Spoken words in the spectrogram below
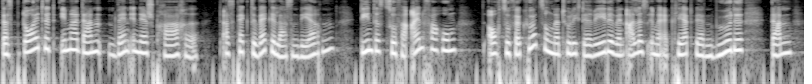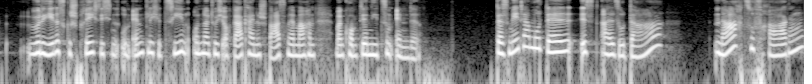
Das bedeutet immer dann, wenn in der Sprache Aspekte weggelassen werden, dient es zur Vereinfachung auch zur Verkürzung natürlich der Rede, wenn alles immer erklärt werden würde, dann würde jedes Gespräch sich ins Unendliche ziehen und natürlich auch gar keinen Spaß mehr machen. Man kommt ja nie zum Ende. Das Metamodell ist also da, nachzufragen,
